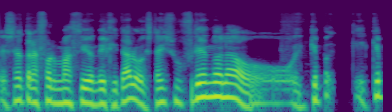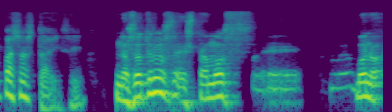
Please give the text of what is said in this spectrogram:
esa transformación digital o estáis sufriéndola o en qué, paso estáis? Nosotros estamos eh, bueno,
